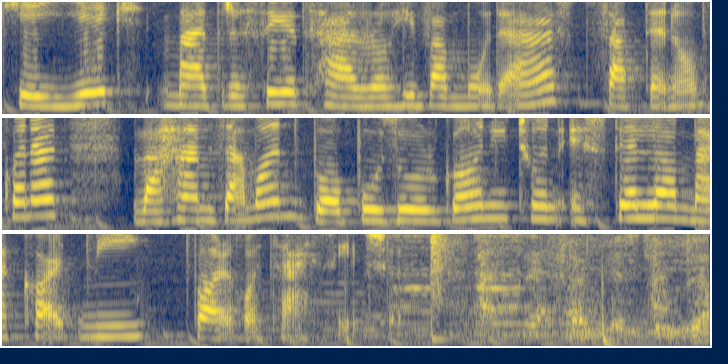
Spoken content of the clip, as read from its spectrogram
که یک مدرسه طراحی و مد است ثبت نام کند و همزمان با بزرگانی چون استلا مکارتنی فارغ شد. Her pistol go.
